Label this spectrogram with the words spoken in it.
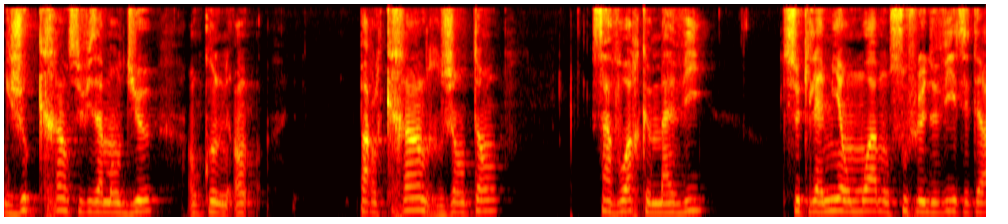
Et je crains suffisamment Dieu en, en par craindre j'entends savoir que ma vie ce qu'il a mis en moi, mon souffle de vie, etc.,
